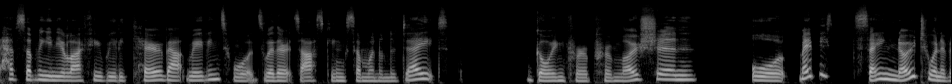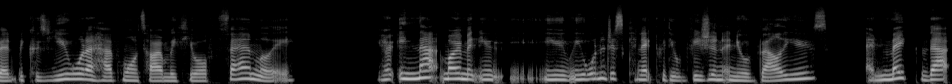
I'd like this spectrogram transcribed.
have something in your life you really care about moving towards, whether it's asking someone on a date, going for a promotion, or maybe saying no to an event because you want to have more time with your family. You know, in that moment, you you you want to just connect with your vision and your values and make that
